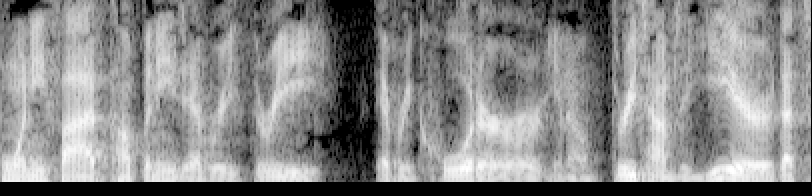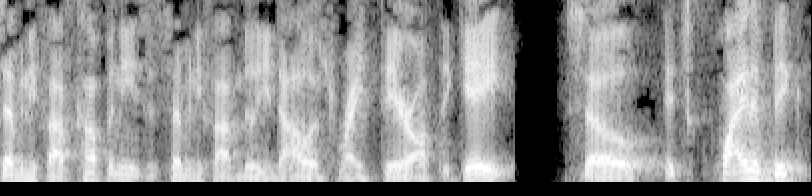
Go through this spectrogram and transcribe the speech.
25 companies every three, every quarter or, you know, three times a year, that's 75 companies. It's $75 million right there off the gate. So it's quite a big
